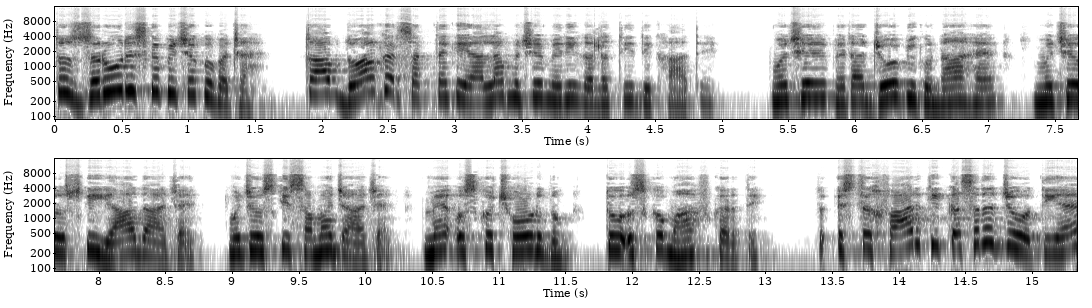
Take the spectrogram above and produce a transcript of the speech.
तो ज़रूर इसके पीछे कोई वजह है। तो आप दुआ कर सकते हैं कि अल्लाह, मुझे मेरी गलती दिखा दे। मुझे मेरा जो भी गुनाह है, मुझे उसकी याद आ जाए, मुझे उसकी समझ आ जाए। मैं उसको छोड़ दूँ तो उसको माफ़ कर दे। तो इस्तफार की कसरत जो होती है,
